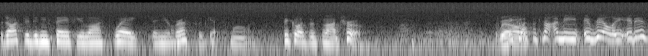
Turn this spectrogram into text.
the doctor didn't say if you lost weight, then your breasts would get smaller? Because it's not true. Well, because it's not. I mean, it really, it is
